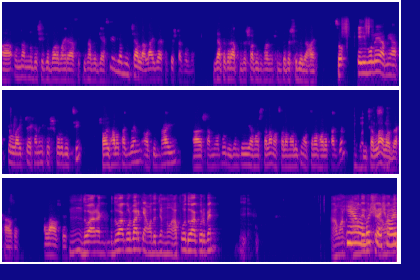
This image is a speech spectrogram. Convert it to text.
অন্যান্য দেশে যে বড় ভাইরা আছে কীভাবে গেছে এগুলো আমি ইনশাল্লাহ লাইভে আসার চেষ্টা করব। যাতে করে আপনাদের সব ইনফরমেশন পেতে সুবিধা হয়। তো এই বলে আমি আজকের লাইভটা এখানেই শেষ করে দিচ্ছি। সবাই ভালো থাকবেন। অর্কিদ ভাই আর সামনে আপু দুজনকেই আমার সালাম। আসসালামু আলাইকুম। আপনারা ভালো থাকবেন। ইনশাল্লাহ আবার দেখা হবে। আল্লাহ হাফেজ। হম দোয়া দোয়া করবার কি আমাদের জন্য? আপু দোয়া করবেন? আমার হ্যাঁ আমাদের হচ্ছে অবশ্যই সবাই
